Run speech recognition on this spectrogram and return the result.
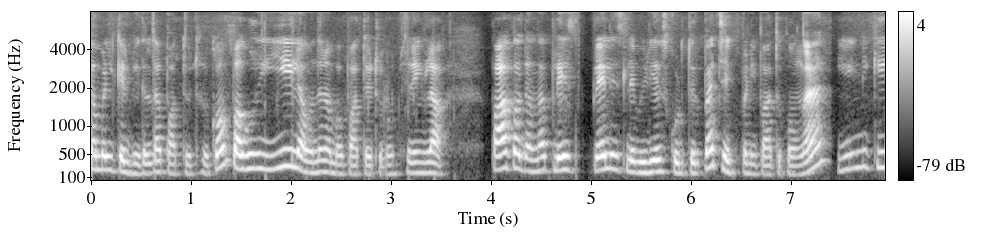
தமிழ் கேள்விகள் தான் பார்த்துட்ருக்கோம் பகுதி e ஈயில் வந்து நம்ம பார்த்துட்ருக்கோம் சரிங்களா? பார்க்காதவங்க ப்ளேஸ் ப்ளேலிஸ்ட்டில் வீடியோஸ் கொடுத்துருப்பேன் செக் பண்ணி பார்த்துக்கோங்க. இன்றைக்கி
